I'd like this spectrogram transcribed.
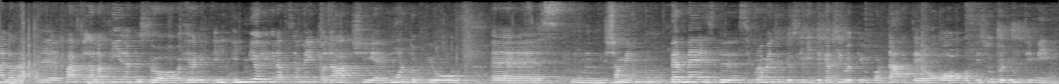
Allora, eh, parto dalla fine, questo, il, il, il, mio ringraziamento ad Arci è molto più, eh, diciamo, per me sicuramente più significativo e più importante. Ho, ho, vissuto gli ultimi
